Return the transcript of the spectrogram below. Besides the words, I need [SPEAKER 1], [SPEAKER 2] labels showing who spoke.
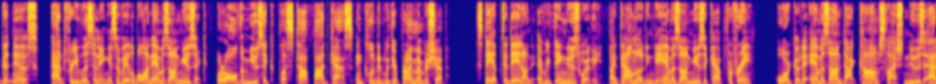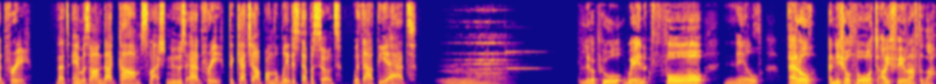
[SPEAKER 1] Good news. Ad-free listening is available on Amazon Music for all the music plus top podcasts included with your Prime membership. Stay up to date on everything newsworthy by downloading the Amazon Music app for free or go to amazon.com slash news ad free. That's amazon.com slash news ad free to catch up on the latest episodes without the ads.
[SPEAKER 2] Liverpool win 4 0. Errol, initial thoughts, how are you feeling after that?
